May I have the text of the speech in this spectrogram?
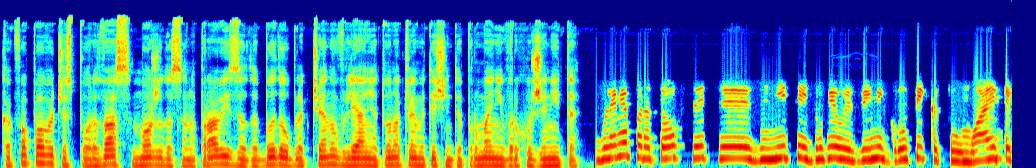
Какво повече според вас може да се направи, за да бъде облегчено влиянието на климатичните промени върху жените? Големия парадокс е, че жените и други уязвими групи, като младите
